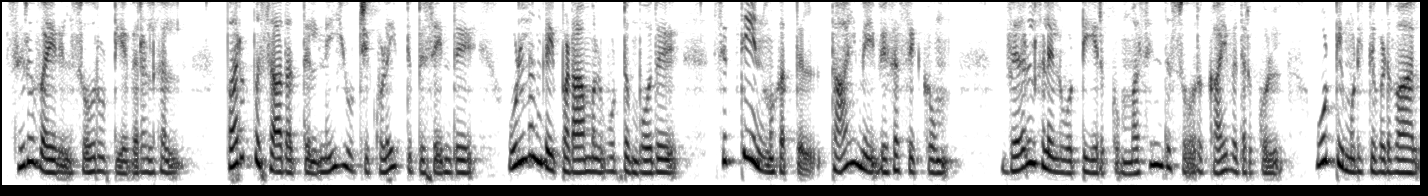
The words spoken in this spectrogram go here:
சிறு வயதில் சோறுட்டிய விரல்கள் பருப்பு சாதத்தில் நெய்யூற்றி குலைத்து பிசைந்து உள்ளங்கை படாமல் ஊட்டும்போது சித்தியின் முகத்தில் தாய்மை விகசிக்கும். விரல்களில் ஒட்டியிருக்கும் மசிந்த சோறு காய்வதற்குள் ஊட்டி முடித்து விடுவாள்.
